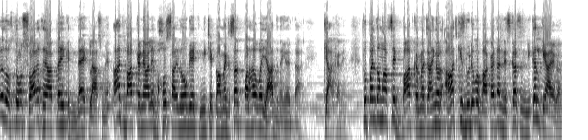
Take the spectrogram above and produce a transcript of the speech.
हेलो दोस्तों, स्वागत है आपका एक नए क्लास में। आज बात करने वाले बहुत सारे लोगों के नीचे कमेंट सर पढ़ा हुआ याद नहीं रहता है। क्या करें? तो पहले तो हम आपसे एक बात करना चाहेंगे और आज की इस वीडियो में बाकायदा निष्कर्ष निकल के आएगा।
